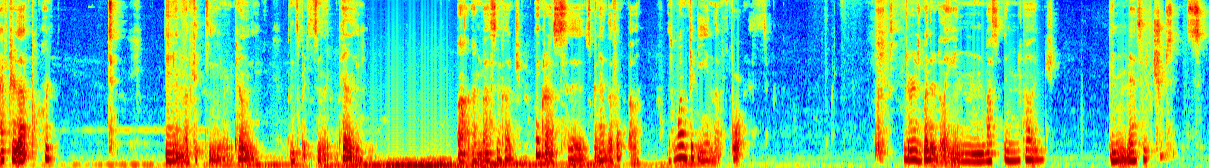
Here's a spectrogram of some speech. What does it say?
after that punt and the 15 yard penalty, unsportsmanlike penalty uh, on Boston College. Holy Cross is going to have the football with 150 in the fourth. There is weather delay in Boston College in Massachusetts.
